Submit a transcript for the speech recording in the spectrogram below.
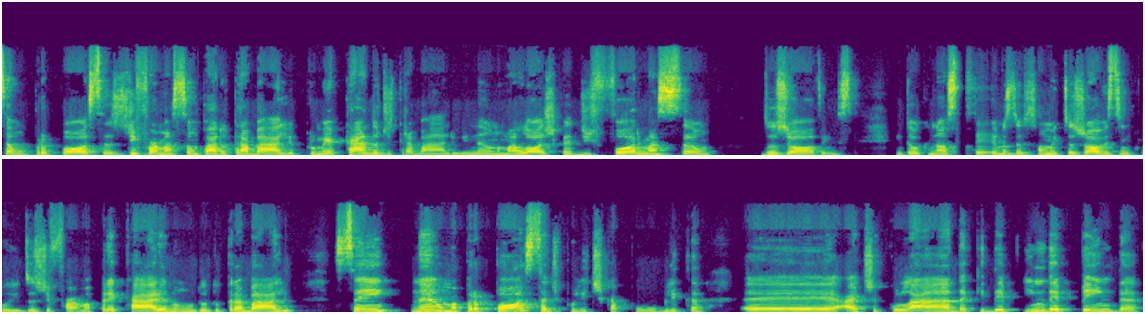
são propostas de formação para o trabalho, para o mercado de trabalho, e não numa lógica de formação dos jovens. Então, o que nós temos são muitos jovens incluídos de forma precária no mundo do trabalho, sem né, uma proposta de política pública é, articulada que de, independa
